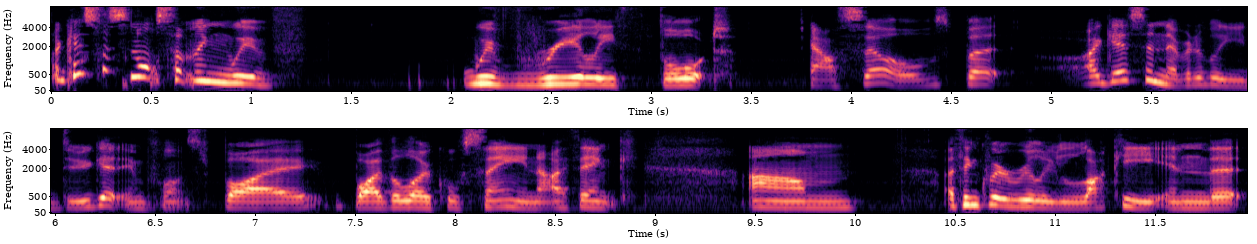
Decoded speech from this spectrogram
I guess it's not something we've we've really thought ourselves, but I guess inevitably you do get influenced by by the local scene. I think. Um, I think we're really lucky in that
